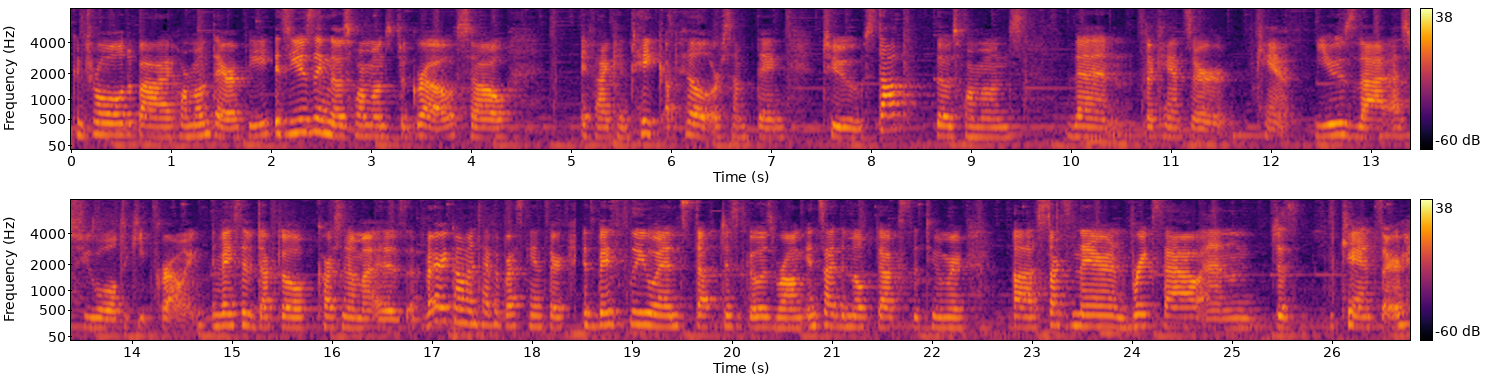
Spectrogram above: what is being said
controlled by hormone therapy. It's using those hormones to grow, so if I can take a pill or something to stop those hormones, then the cancer can't use that as fuel to keep growing. Invasive ductal carcinoma is a very common type of breast cancer. It's basically when stuff just goes wrong inside the milk ducts, the tumor uh, starts in there and breaks out and just cancer.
